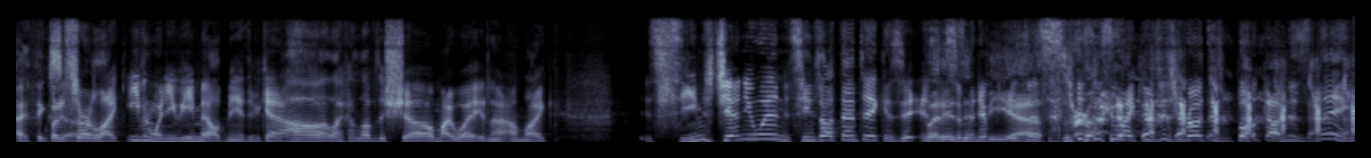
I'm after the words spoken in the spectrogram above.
I think But it's sort of like even when you emailed me at the beginning, oh, like I love the show, my way, and I'm like, it seems genuine, it seems authentic. Is it? Is But this is a it manip- Is this, BS? is this like you just wrote this book on this thing,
